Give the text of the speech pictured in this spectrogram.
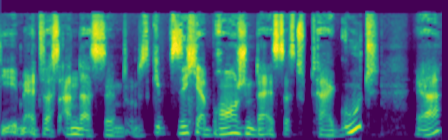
die eben etwas anders sind. Und es gibt sicher Branchen, da ist das total gut. Ja,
